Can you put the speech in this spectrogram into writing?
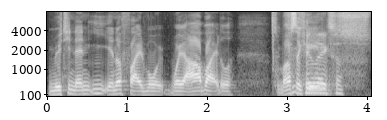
mødte hinanden i Innerfight, hvor, hvor jeg arbejdede. Som også Phil er ikke så,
